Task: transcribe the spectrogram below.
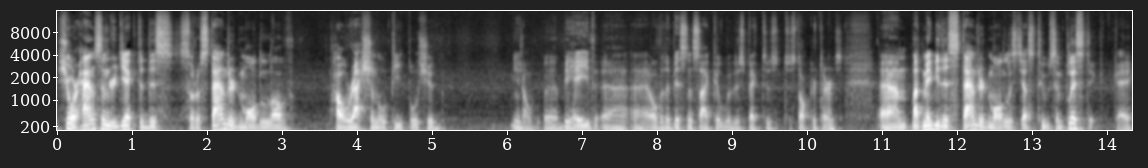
sure, Hansen rejected this sort of standard model of how rational people should, you know, uh, behave uh, uh, over the business cycle with respect to, to stock returns. Um, but maybe the standard model is just too simplistic. Okay,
